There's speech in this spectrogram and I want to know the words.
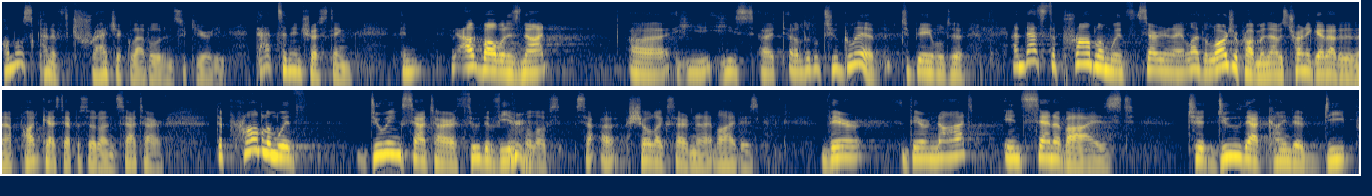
almost kind of tragic level of insecurity. That's an interesting, and Alec Baldwin is not, uh, he, he's a, a, little too glib to be able to, and that's the problem with Saturday Night Live. The larger problem, and I was trying to get at it in that podcast episode on satire, the problem with doing satire through the vehicle of a show like Saturday Night Live is they're, they're not incentivized to do that kind of deep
